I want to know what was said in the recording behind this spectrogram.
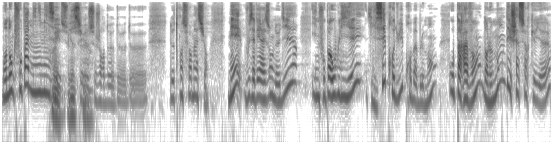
Bon, donc il ne faut pas minimiser ce, genre de, transformation. Mais vous avez raison de dire, il ne faut pas oublier qu'il s'est produit probablement auparavant dans le monde des chasseurs-cueilleurs,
